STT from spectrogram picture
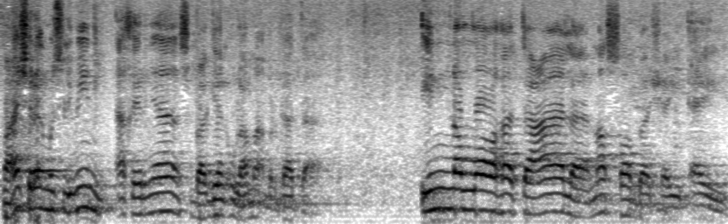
Ma'asyiral muslimin, akhirnya sebagian ulama berkata, Inna Allah Ta'ala nasaba syai'ain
